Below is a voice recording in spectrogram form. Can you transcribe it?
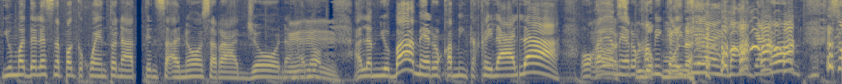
yung madalas na pagkukwento natin sa ano, sa radyo, ng ano, alam nyo ba, meron kaming kakilala. O kaya Ah, meron kaming kaibigan. Mga ganon. So,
